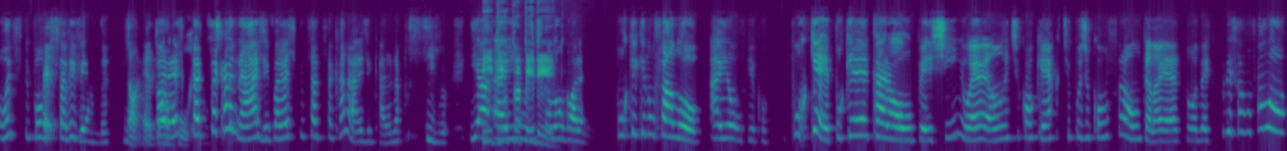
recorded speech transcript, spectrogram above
Onde esse povo é... está vivendo? Não, é Parece que tá de sacanagem, parece que tá de sacanagem, cara, não é possível. E a, Pediu aí pra perder. falou agora, por que que não falou? Aí eu fico, por quê? Porque Carol Peixinho é anti qualquer tipo de confronto, ela é toda, por isso ela não falou.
